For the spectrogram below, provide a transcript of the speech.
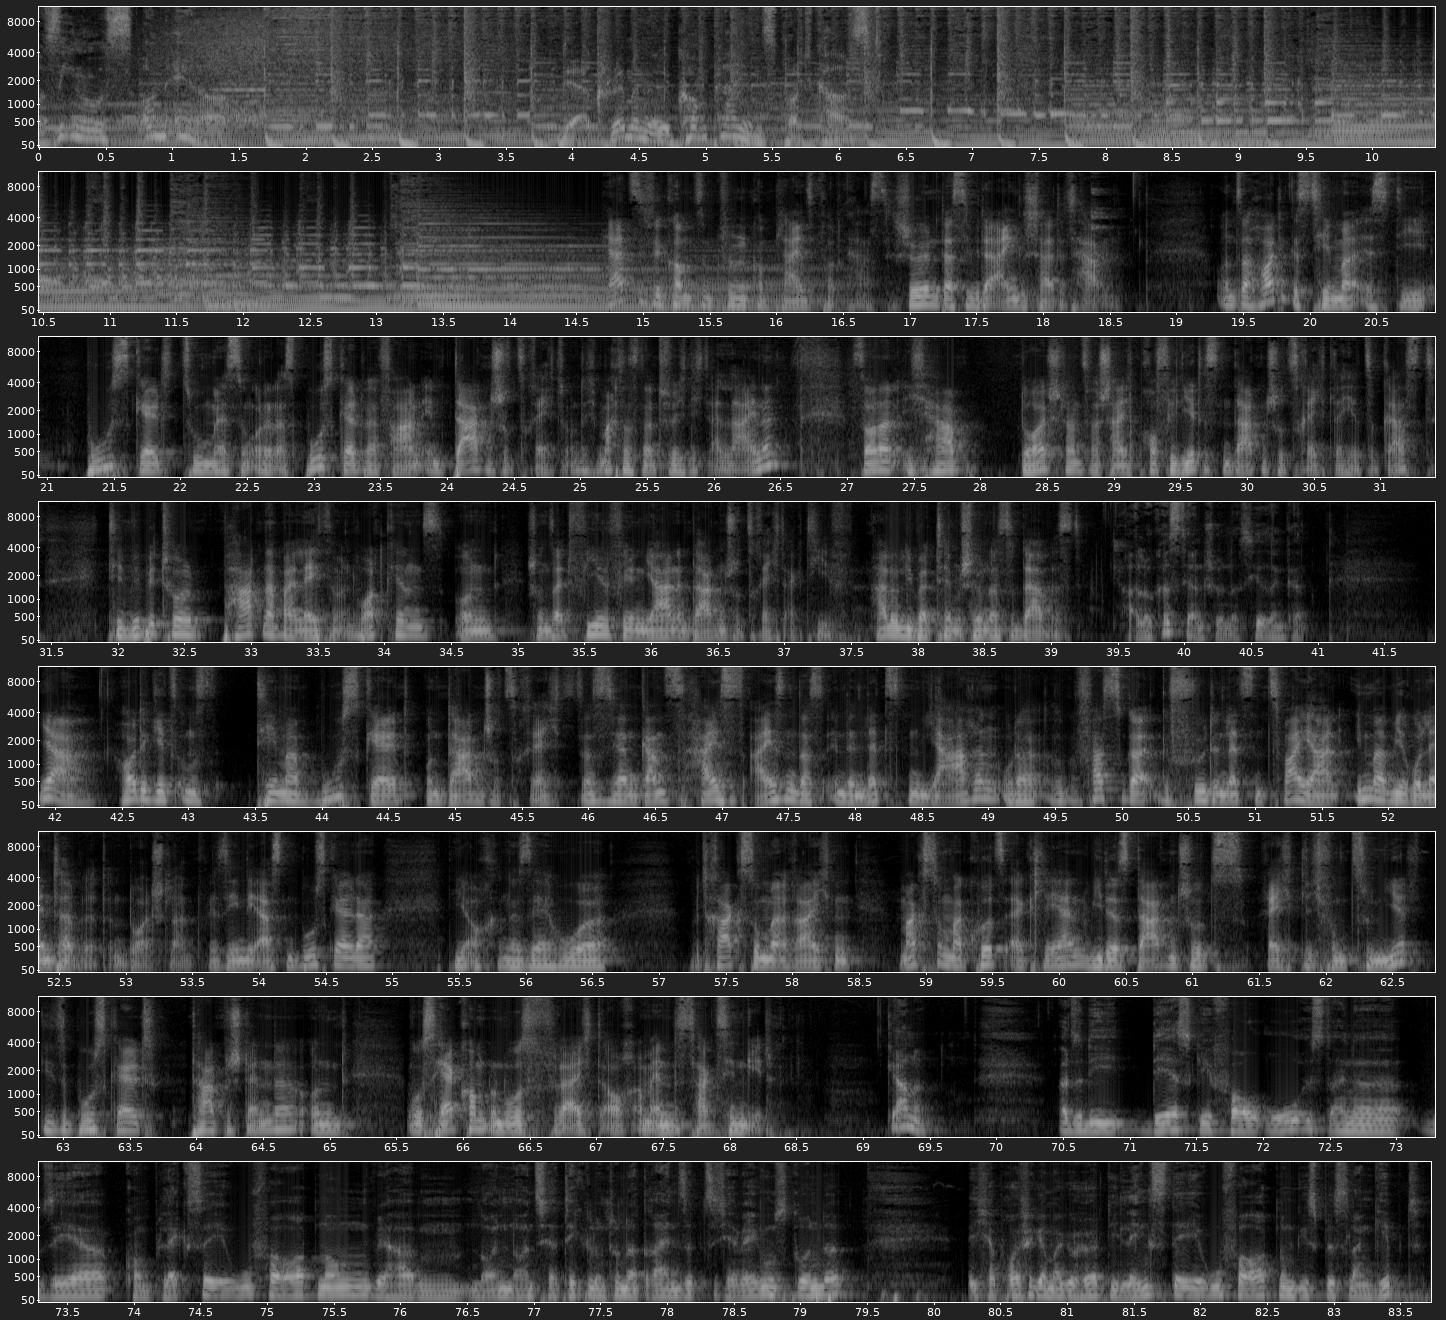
Rosinus on Air. Der Criminal Compliance Podcast. Herzlich willkommen zum Criminal Compliance Podcast. Schön, dass Sie wieder eingeschaltet haben. Unser heutiges Thema ist die Bußgeldzumessung oder das Bußgeldverfahren im Datenschutzrecht. Und ich mache das natürlich nicht alleine, sondern ich habe Deutschlands wahrscheinlich profiliertesten Datenschutzrechtler hier zu Gast. Tim Wibitul, Partner bei Latham Watkins und schon seit vielen, vielen Jahren im Datenschutzrecht aktiv. Hallo lieber Tim, schön, dass du da bist. Hallo Christian, schön, dass ich hier sein kann. Ja, heute geht es ums Thema Bußgeld und Datenschutzrecht. Das ist ja ein ganz heißes Eisen, das in den letzten Jahren oder fast sogar gefühlt in den letzten zwei Jahren immer virulenter wird in Deutschland. Wir sehen die ersten Bußgelder, die auch eine sehr hohe Betragssumme erreichen. Magst du mal kurz erklären, wie das datenschutzrechtlich funktioniert, diese Bußgeldtatbestände und wo es herkommt und wo es vielleicht auch am Ende des Tages hingeht? Gerne. Also die DSGVO ist eine sehr komplexe EU-Verordnung. Wir haben 99 Artikel und 173 Erwägungsgründe. Ich habe häufiger mal gehört, die längste EU-Verordnung, die es bislang gibt.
